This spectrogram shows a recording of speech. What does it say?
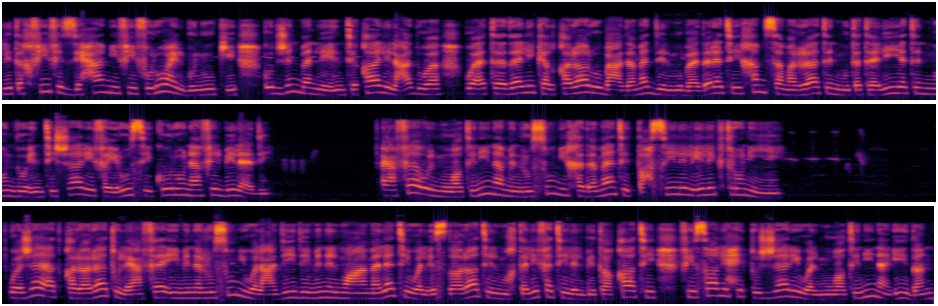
لتخفيف الزحام في فروع البنوك جنبا لانتقال العدوى وأتى ذلك القرار بعد مد المبادرة خمس مرات متتالية منذ انتشار فيروس كورونا في البلاد. إعفاء المواطنين من رسوم خدمات التحصيل الإلكتروني. وجاءت قرارات الإعفاء من الرسوم والعديد من المعاملات والإصدارات المختلفة للبطاقات في صالح التجار والمواطنين أيضا،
